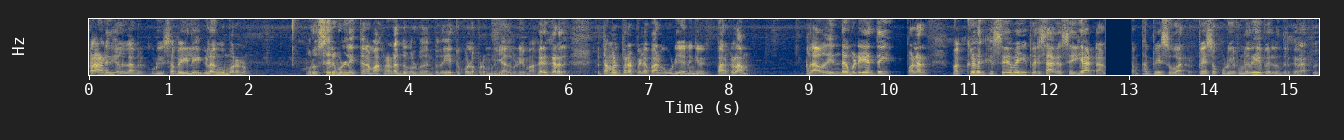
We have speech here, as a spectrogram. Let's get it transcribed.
கலாநிதிகள் எல்லாம் இருக்கக்கூடிய சபையிலே இளங்குமரன் ஒரு சிறுபிள்ளைத்தனமாக நடந்து கொள்வது என்பது ஏற்றுக்கொள்ளப்பட முடியாத விடயமாக இருக்கிறது. இப்போ தமிழ் பரப்பில் பார்க்கக்கூடிய நீங்கள் பார்க்கலாம். அதாவது எந்த விடயத்தை பலர் மக்களுக்கு சேவை பெருசாக செய்யாட்டால் பேசுவார்கள். பேசக்கூடியவர்கள் நிறைய பேர் இருந்திருக்கிறார்கள்.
